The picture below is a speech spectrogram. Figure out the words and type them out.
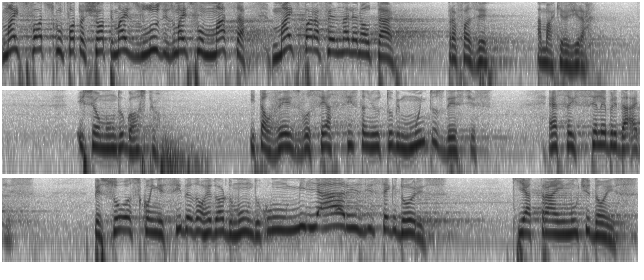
mais fotos com Photoshop, mais luzes, mais fumaça, mais parafernália no altar para fazer a máquina girar. Isso é o mundo gospel. E talvez você assista no YouTube muitos destes, essas celebridades, pessoas conhecidas ao redor do mundo com milhares de seguidores que atraem multidões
